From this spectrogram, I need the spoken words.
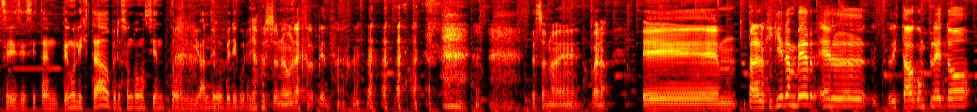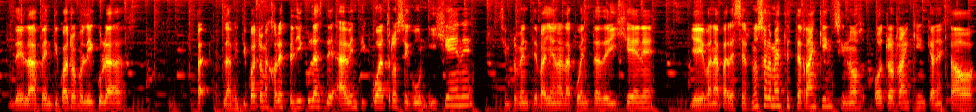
Sí, sí, sí. Está en- tengo listado, pero son como ciento y algo de películas. Ya, pero eso no es una carpeta. eso no es. Bueno. eh, para los que quieran ver el listado completo de las 24 películas, las 24 mejores películas de A24 según IGN, simplemente vayan a la cuenta de IGN y ahí van a aparecer no solamente este ranking, sino otro ranking que han estado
